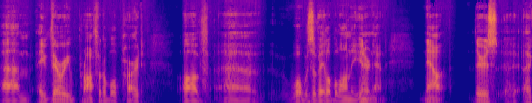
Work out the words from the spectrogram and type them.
um, a very profitable part of uh, what was available on the internet. Now, there's a, a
